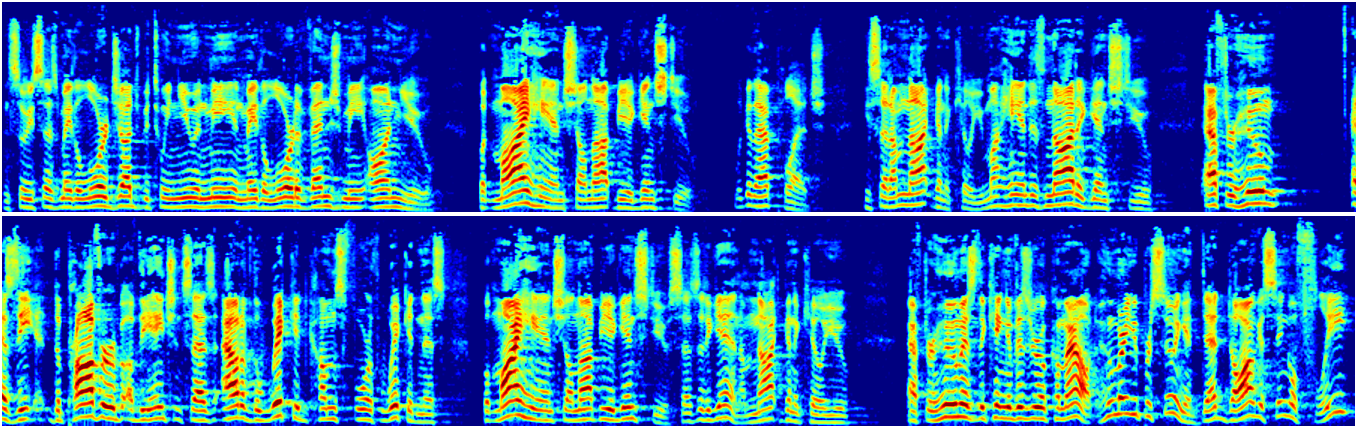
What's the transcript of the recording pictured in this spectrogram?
And so he says, May the Lord judge between you and me, and may the Lord avenge me on you. But my hand shall not be against you. Look at that pledge. He said, I'm not going to kill you. My hand is not against you. After whom, as the, the proverb of the ancient says, out of the wicked comes forth wickedness, but my hand shall not be against you. Says it again, I'm not going to kill you. After whom has the king of Israel come out? Whom are you pursuing? A dead dog, a single flea?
